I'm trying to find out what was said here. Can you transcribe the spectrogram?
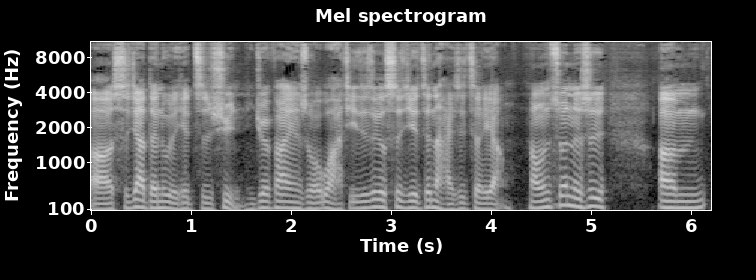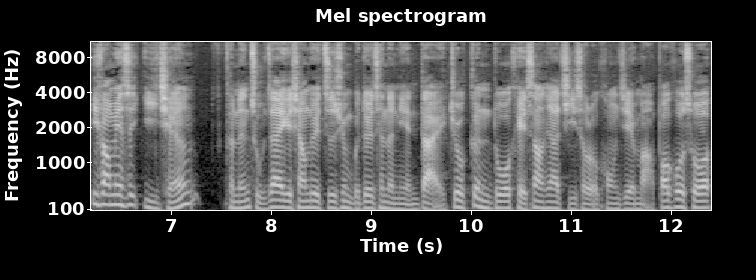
呃实价登录的一些资讯，你就会发现说哇，其实这个世界真的还是这样。那我们说的是嗯，一方面是以前可能处在一个相对资讯不对称的年代，就更多可以上下其手的空间嘛，包括说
